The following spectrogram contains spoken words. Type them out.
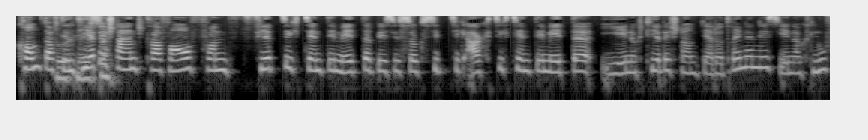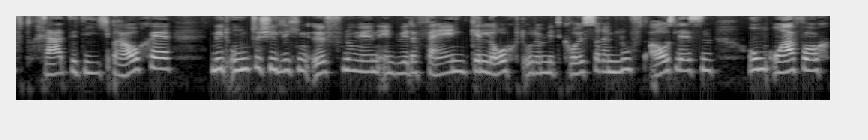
Kommt auf den Tierbestand drauf an, von 40 Zentimeter bis ich sag 70, 80 Zentimeter, je nach Tierbestand, der da drinnen ist, je nach Luftrate, die ich brauche, mit unterschiedlichen Öffnungen, entweder fein gelocht oder mit größeren Luftauslassen, um einfach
